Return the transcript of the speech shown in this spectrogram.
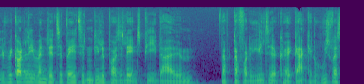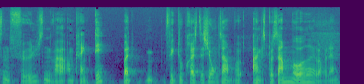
jeg vil godt lige vende lidt tilbage til den lille porcelænspige, der, øhm, der, der får det hele til at køre i gang. Kan du huske, hvad sådan følelsen var omkring det? Var, fik du præstationsangst på samme måde, eller hvordan?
